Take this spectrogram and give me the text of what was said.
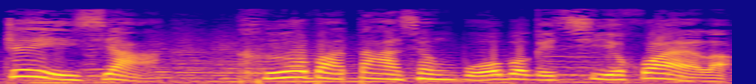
这下可把大象伯伯给气坏了。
